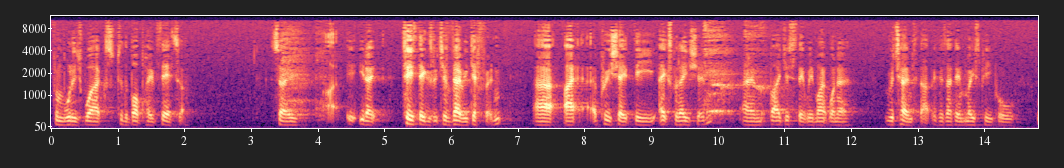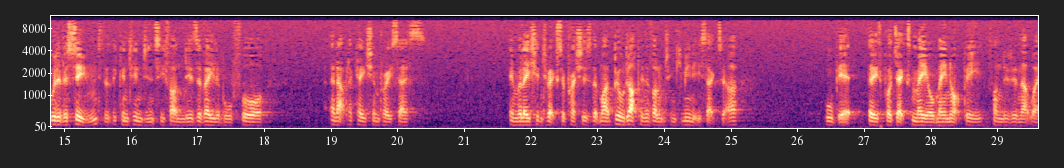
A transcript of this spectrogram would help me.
from Woolwich Works to the Bob Hope Theatre. So, uh, you know, two things which are very different. Uh, I appreciate the explanation, um, but I just think we might want to return to that because I think most people would have assumed that the contingency fund is available for an application process in relation to extra pressures that might build up in the voluntary and community sector, albeit those projects may or may not be funded in that way.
